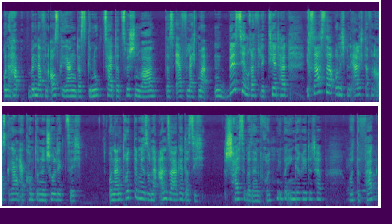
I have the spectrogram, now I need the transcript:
und hab, bin davon ausgegangen, dass genug Zeit dazwischen war, dass er vielleicht mal ein bisschen reflektiert hat. Ich saß da und ich bin ehrlich davon ausgegangen, er kommt und entschuldigt sich. Und dann drückte mir so eine Ansage, dass ich Scheiße bei seinen Freunden über ihn geredet habe. What the fuck?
